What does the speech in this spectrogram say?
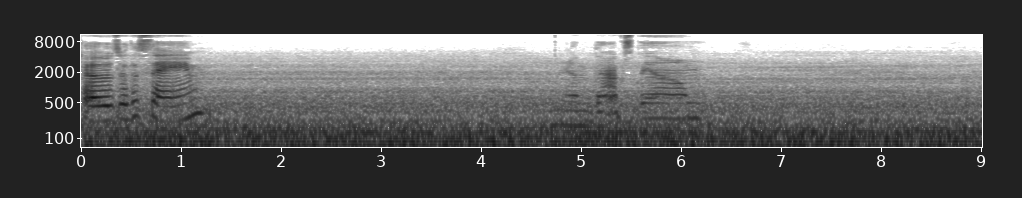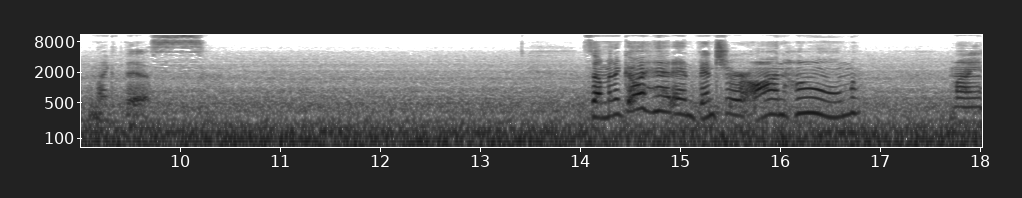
Toes are the same. And that's them like this. So I'm gonna go ahead and venture on home. My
